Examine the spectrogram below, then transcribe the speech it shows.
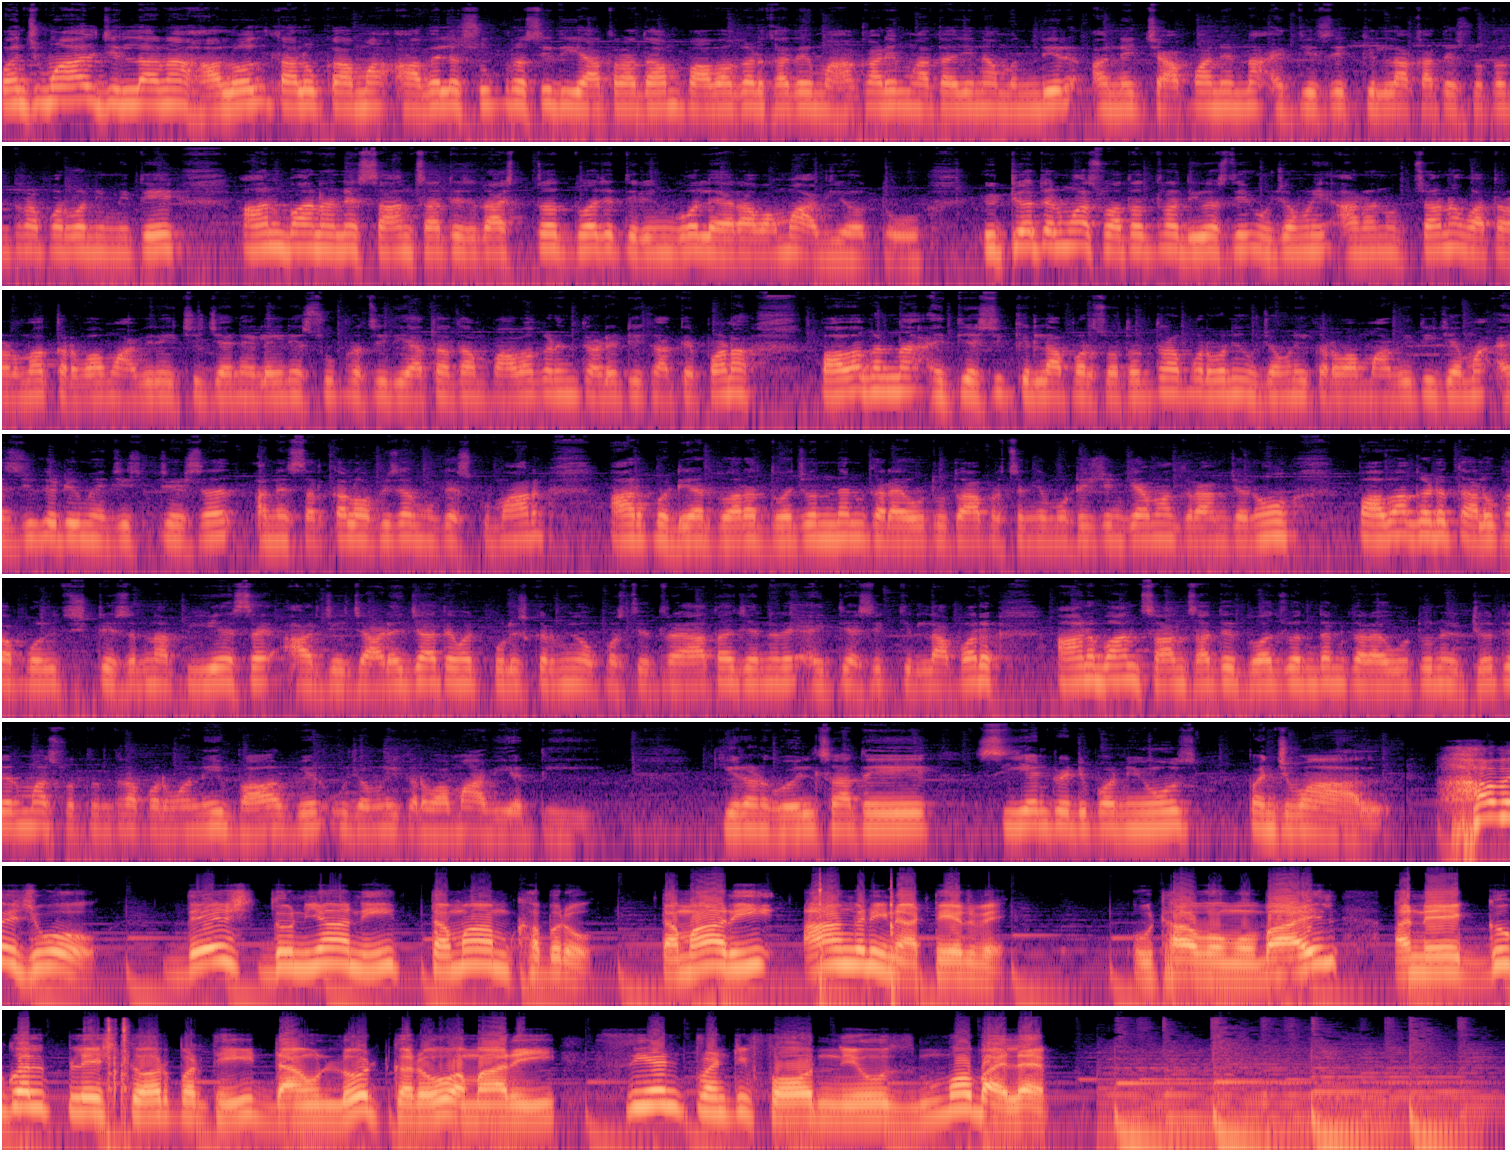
પંચમહાલ જિલ્લાના હાલોલ તાલુકામાં આવેલ સુપ્રસિદ્ધ યાત્રાધામ પાવાગઢ ખાતે મહાકાળી માતાજીના મંદિર અને ચાંપાનેરના ઐતિહાસિક કિલ્લા ખાતે સ્વતંત્ર પર્વ નિમિત્તે આનબાન અને શાન સાથે રાષ્ટ્રધ્વજ તિરંગો લહેરાવવામાં આવ્યો હતો. ઇઠ્યોતેરમાં સ્વાતંત્ર્ય દિવસની ઉજવણી આનંદ ઉત્સાહના વાતાવરણમાં કરવામાં આવી રહી છે, જેને લઈને સુપ્રસિદ્ધ યાત્રાધામ પાવાગઢની તળેટી ખાતે પણ પાવાગઢના ઐતિહાસિક કિલ્લા પર સ્વતંત્ર પર્વની ઉજવણી કરવામાં આવી હતી, જેમાં એક્ઝિક્યુટિવ મેજિસ્ટ્રેશન અને circle officer Mukesh Kumar, R Padhiyar દ્વારા ધ્વજવંદન કરાયું હતું. તો આ પ્રસંગે મોટી સંખ્યામાં ગ્રામજનો પાવાગઢ તાલુકા પોલીસ સ્ટેશનના પીએસઆઈ આરજે જાડેજા તેમજ પોલીસકર્મીઓ ઉપસ્થિત રહ્યા હતા, જેને ઐતિહાસિક કિલ્લા પર આનબાન શાન સાથે ધ્વજવંદન કરાયું હતું અને ઇઠ્યોતેરમાં સ્વતંત્ર પર્વની ભારભેર ઉજવણી કરવામાં આવી હતી. કિરણ ગોયલ સાથે સીએન ટ્વેન્ટી ન્યૂઝ, પંચમહાલ. હવે જુઓ, દેશ દુનિયાની તમામ ખબરો તમારી આંગળીના ટેરવે. ઉઠાવો મોબાઈલ અને ગૂગલ પ્લે સ્ટોર પરથી ડાઉનલોડ કરો અમારી CN twenty four news mobile app.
